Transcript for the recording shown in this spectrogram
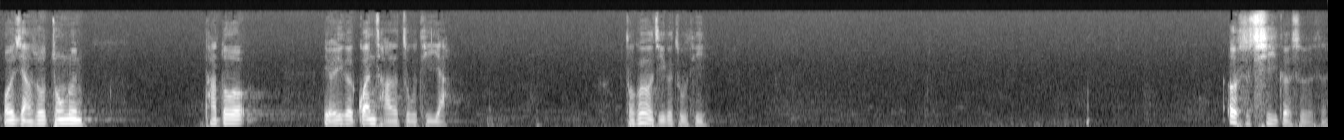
我是讲说中论，它都有一个观察的主题呀、总共有几个主题？二十七个是不是？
